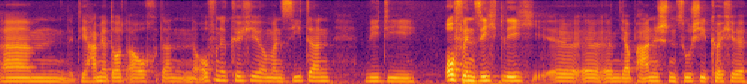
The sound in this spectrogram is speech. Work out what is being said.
Ähm, die haben ja dort auch dann eine offene Küche und man sieht dann, wie die offensichtlich äh, äh, ähm, japanischen Sushi-Köche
